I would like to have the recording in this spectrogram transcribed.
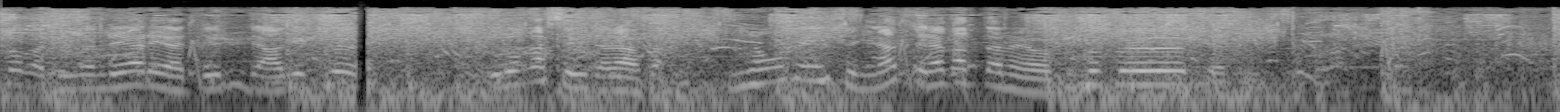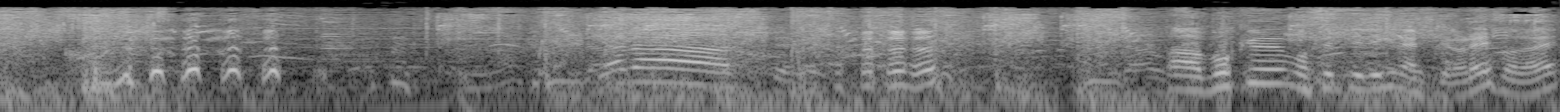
人が自分でやれやって言ってあげく動かしてみたら日本選手になってなかったのよ。プププーってやつやだーって。あ僕も設定できないですけどねそうだね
